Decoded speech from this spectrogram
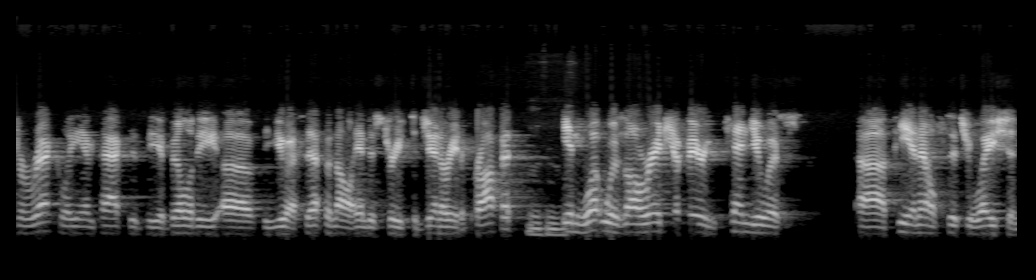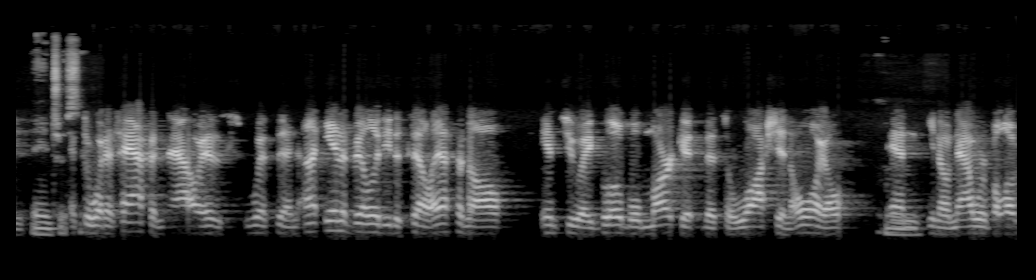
directly impacted the ability of the U.S. ethanol industry to generate a profit mm-hmm. in what was already a very tenuous uh, P&L situation. Interesting. And so what has happened now is with an inability to sell ethanol into a global market that's awash in oil, mm. and you know now we're below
